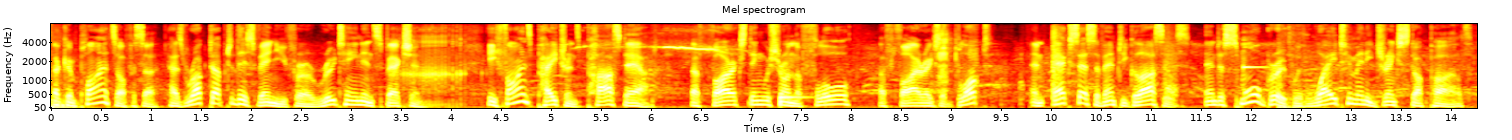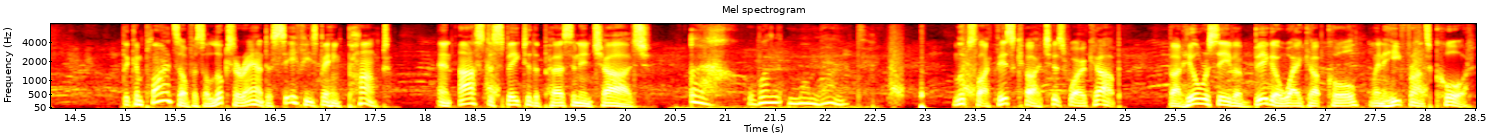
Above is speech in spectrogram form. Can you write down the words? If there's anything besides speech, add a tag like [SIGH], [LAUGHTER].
A compliance officer has rocked up to this venue for a routine inspection. He finds patrons passed out, a fire extinguisher on the floor, a fire exit blocked, an excess of empty glasses, and a small group with way too many drinks stockpiled. The compliance officer looks around to see if he's being punked and asks to speak to the person in charge. Ugh, one moment. Looks like this guy [LAUGHS] just woke up, but he'll receive a bigger wake up call when he fronts court.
